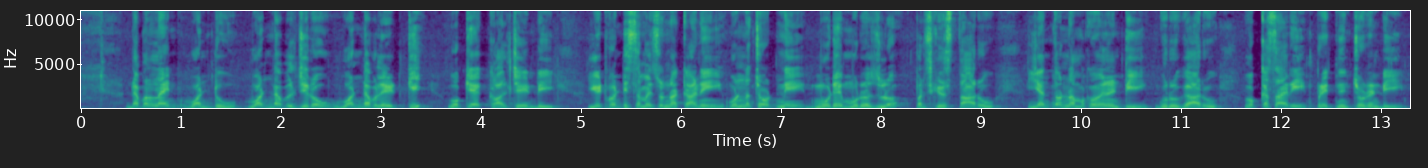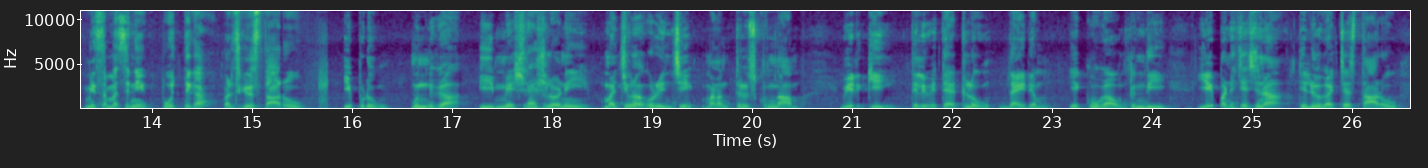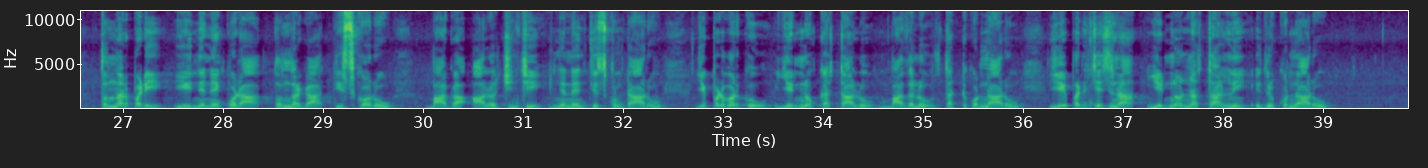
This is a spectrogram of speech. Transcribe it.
Double nine one two one double zero one double ఎయిట్కి ఒకే కాల్ చేయండి. ఎటువంటి సమస్య ఉన్నా కానీ ఉన్న చోటనే మూడే మూడు రోజుల్లో పరిష్కరిస్తారు. ఎంతో నమ్మకమైనటి గురుగారు. ఒక్కసారి ప్రయత్నించి చూడండి. మీ సమస్యని పూర్తిగా పరిష్కరిస్తారు. ఇప్పుడు ముందుగా ఈ మేషరాశిలోని మంచిగా గురించి మనం తెలుసుకుందాం. వీరికి తెలివితేటలు ధైర్యం ఎక్కువగా ఉంటుంది. ఏ పని చేసినా తెలివిగా చేస్తారు. తొందరపడి ఏ నిర్ణయం కూడా తొందరగా తీసుకోరు. బాగా ఆలోచించి నిర్ణయం తీసుకుంటారు. ఇప్పటివరకు ఎన్నో కష్టాలు బాధలు తట్టుకున్నారు. ఏ పని చేసినా ఎన్నో నష్టాలని ఎదుర్కొన్నారు.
